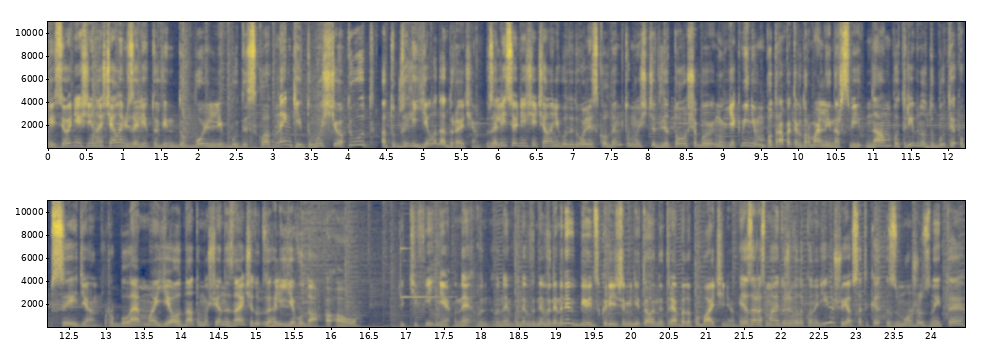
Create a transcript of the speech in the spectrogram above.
І сьогоднішній наш челендж за літо він доволі буде складненький, тому що тут. А тут взагалі є вода, до речі. Взагалі сьогоднішній челендж буде доволі складним, тому що для того, щоб, ну, як мінімум, потрапити в нормальний наш світ, нам потрібно добути обсидіан. Проблема є одна, тому що я не знаю, чи тут взагалі є вода. О-оу. Тут ті фігні, вони, вони, вони, вони, вони мене вб'ють скоріше, мені того не треба до побачення. Я зараз маю дуже велику надію, що я все-таки зможу знайти. Е,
